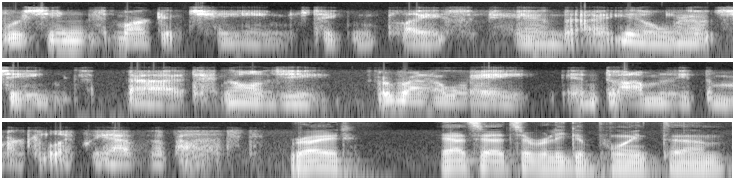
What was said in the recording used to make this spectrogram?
we're seeing this market change taking place, and uh, you know, we're not seeing uh, technology run away and dominate the market like we have in the past. right. That's a, that's a really good point. Um,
